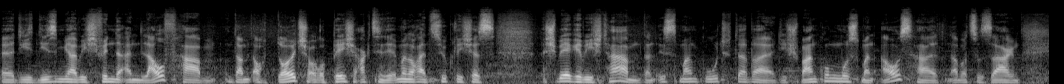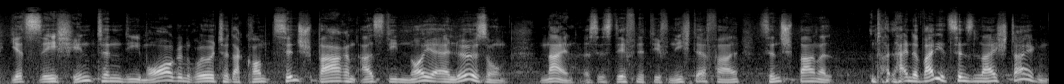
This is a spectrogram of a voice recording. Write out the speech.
äh, die in diesem Jahr, wie ich finde, einen Lauf haben und damit auch deutsche, europäische Aktien, die immer noch ein zyklisches Schwergewicht haben, dann ist man gut dabei. Die Schwankungen muss man aushalten, aber zu sagen, jetzt sehe ich hinten die Morgenröte, da kommt Zinssparen als die neue Erlösung. Nein, es ist definitiv nicht der Fall. Zinssparen. Und alleine weil die Zinsen leicht steigen,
